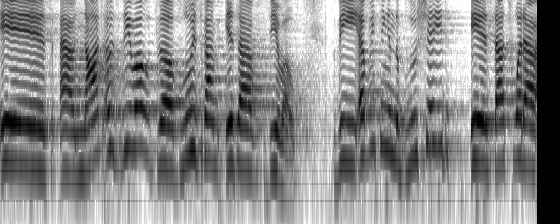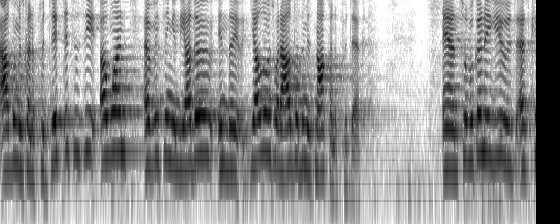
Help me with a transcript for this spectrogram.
is uh, not a zero, the blue histogram is a zero. The, everything in the blue shade is, that's what our algorithm is going to predict it's a, a 1. Everything in the other, in the yellow is what algorithm is not going to predict. And so we're going to use SK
